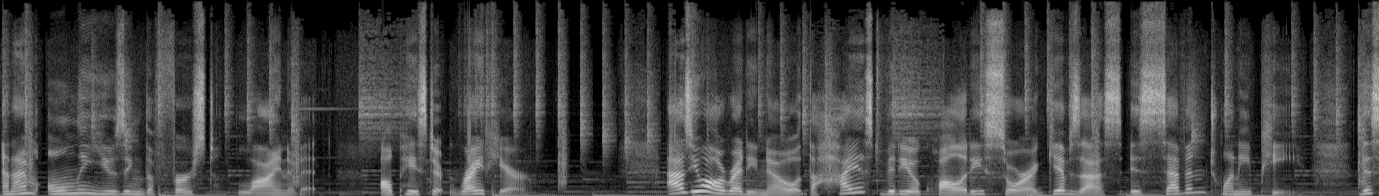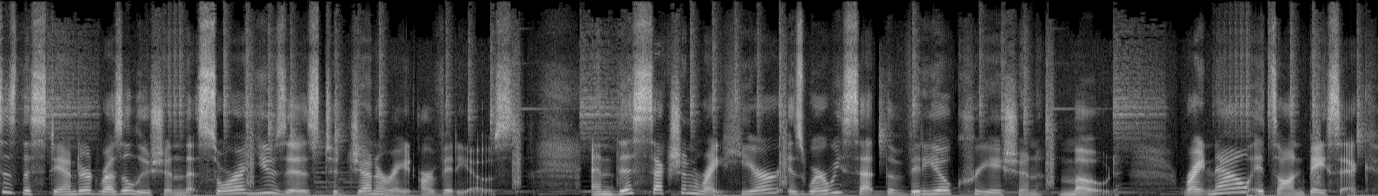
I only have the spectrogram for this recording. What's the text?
and I'm only using the first line of it. I'll paste it right here. As you already know, the highest video quality Sora gives us is 720p. This is the standard resolution that Sora uses to generate our videos. And this section right here is where we set the video creation mode. Right now, it's on basic,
